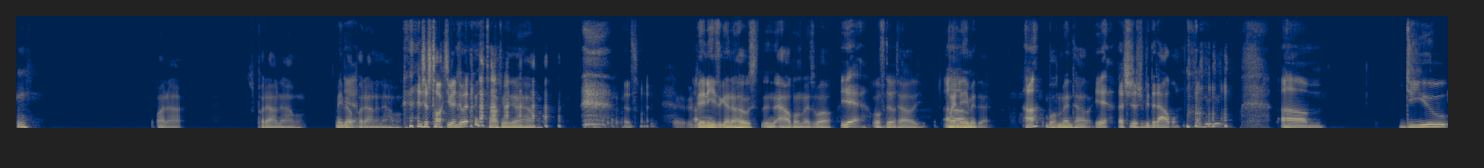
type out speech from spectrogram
Hmm. why not just put out an album maybe Yeah. i'll put out an album And just talked you into it. Talk me into an album. That's funny. vinny's gonna host an album as well Yeah. wolf mentality might Um, name it that Huh? wolf mentality Yeah, that should just be the album. um, do you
